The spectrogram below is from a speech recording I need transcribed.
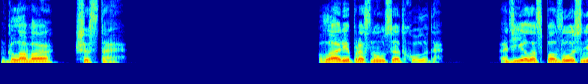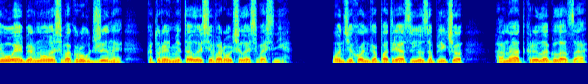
Глава шестая Ларри проснулся от холода. Одеяло сползло с него и обернулось вокруг Джины, которая металась и ворочалась во сне. Он тихонько потряс ее за плечо, она открыла глаза,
